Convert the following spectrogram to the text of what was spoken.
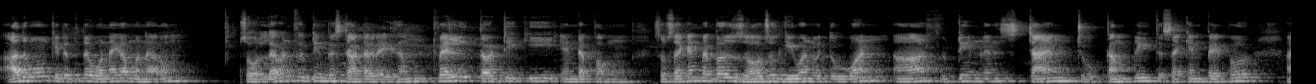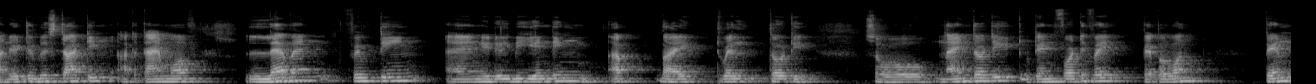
அதுவும் கிட்டத்தட்ட ஒன்றே மணி நேரம் ஸோ லெவன் ஃபிஃப்டீனுக்கு ஸ்டார்ட் ஆகிற எக்ஸாம் டுவெல் தேர்ட்டிக்கு எண்ட் அப் ஆகும் so second paper is also given with one hour fifteen minutes time to complete the second paper and it will be starting at a time of eleven fifteen and it will be ending up by twelve thirty so nine thirty to ten forty five paper one ten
